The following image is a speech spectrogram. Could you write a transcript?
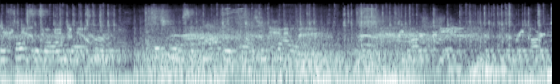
Your forces are under attack. Additional support vehicles required. Report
